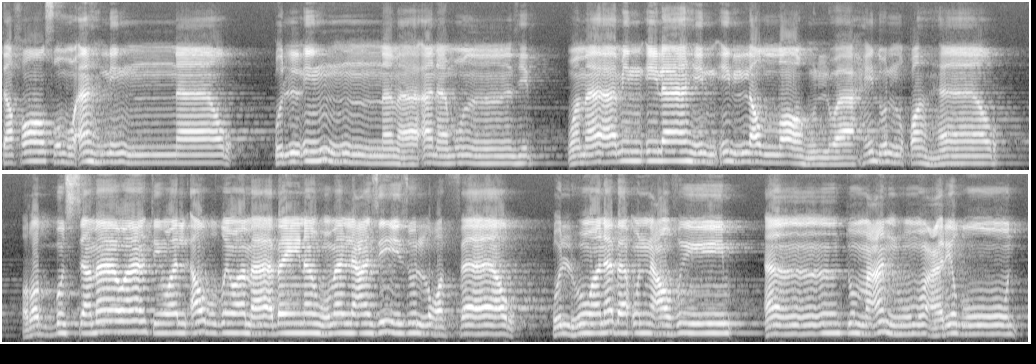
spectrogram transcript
تخاصم أهل النار. قل إنما أنا منذر وما من إله إلا الله الواحد القهار. رب السماوات والأرض وما بينهما العزيز الغفار. قل هو نبأ عظيم. أنتم عنه معرضون.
